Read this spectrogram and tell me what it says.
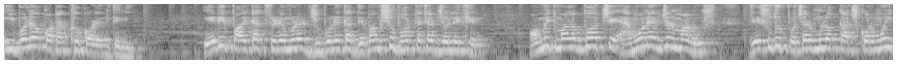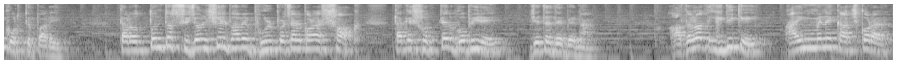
এই বলেও কটাক্ষ করেন তিনি। এরই পাল্টা তৃণমূলের যুবনেতা দেবাংশু ভট্টাচার্য লেখেন অমিত মালব্য হচ্ছে এমন একজন মানুষ যে শুধু প্রচারমূলক কাজকর্মই করতে পারে। তার অত্যন্ত সৃজনশীলভাবে ভুল প্রচার করার শখ তাকে সত্যের গভীরে যেতে দেবে না। আদালত ইডিকে আইন মেনে কাজ করার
